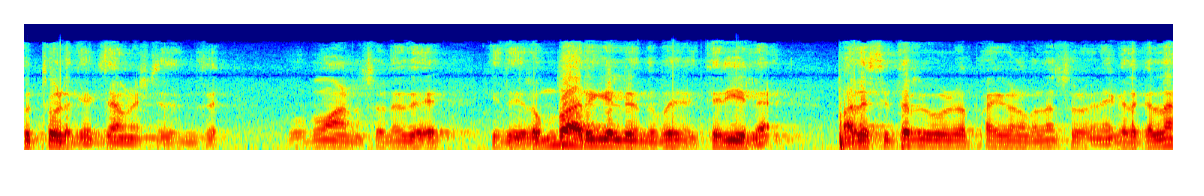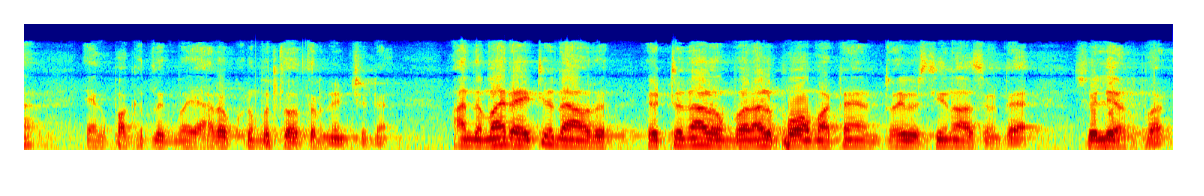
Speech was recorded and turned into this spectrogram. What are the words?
குத்துவளுக்கு எக்ஸாமினேஷன் இருந்தது. உபமானம் சொன்னது இது ரொம்ப அருகில் இருந்தபோது எனக்கு தெரியல. பல சித்தர்களோட பயணமெல்லாம் சொல்லுவேன் எங்களுக்கெல்லாம் எங்கள் பக்கத்தில் இருக்கும்போது யாரோ குடும்பத்தில் ஒருத்தர் நினச்சிட்டேன். அந்த மாதிரி ஆகிட்டு நான் ஒரு எட்டு நாள் ஒம்பது நாள் போக மாட்டேன். டிரைவர் சீனிவாசன்கிட்ட சொல்லி அனுப்பார்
